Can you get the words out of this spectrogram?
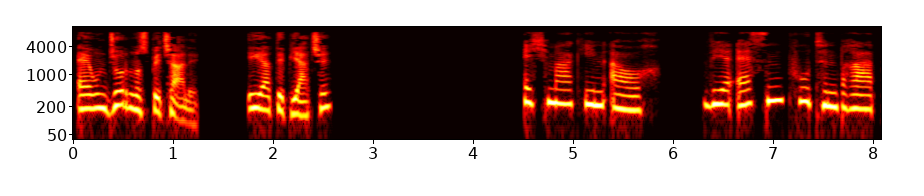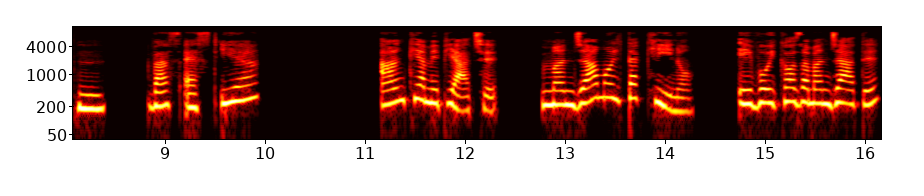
È un giorno speciale. E a te piace? Ich mag ihn auch. Wir essen Putenbraten. Was esst ihr? Anche a me piace. Mangiamo il tacchino. E voi cosa mangiate?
